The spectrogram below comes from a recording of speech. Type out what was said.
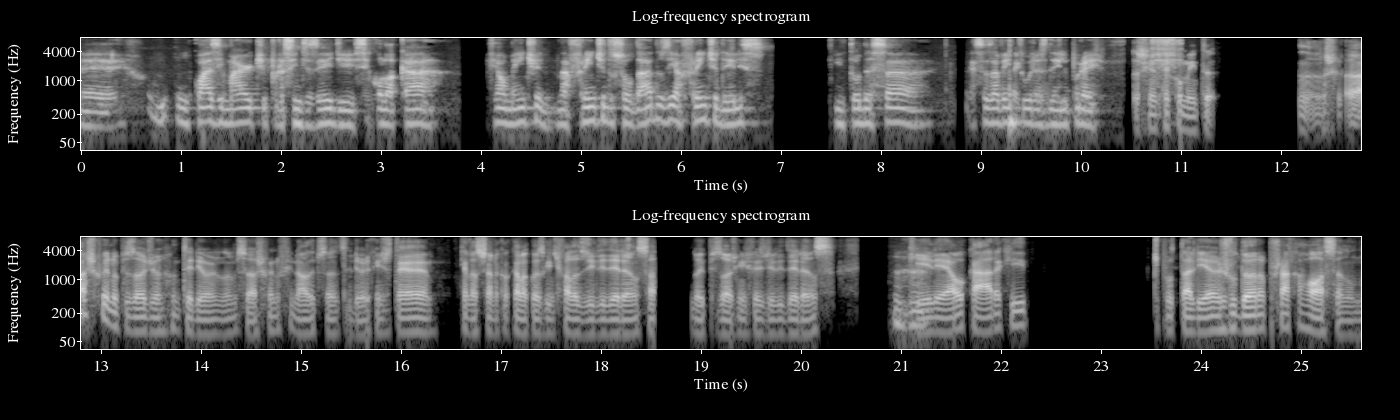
é, um, quase Marte, por assim dizer, de se colocar realmente na frente dos soldados e à frente deles em todas essa, essas aventuras dele por aí. acho que a gente até comenta. Acho, acho que foi no episódio anterior, não lembro se eu acho que foi no final do episódio anterior, que a gente até relaciona com aquela coisa que a gente fala de liderança, no episódio que a gente fez de liderança, Uhum. que ele é o cara que, tipo, tá ali ajudando a puxar a carroça, não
